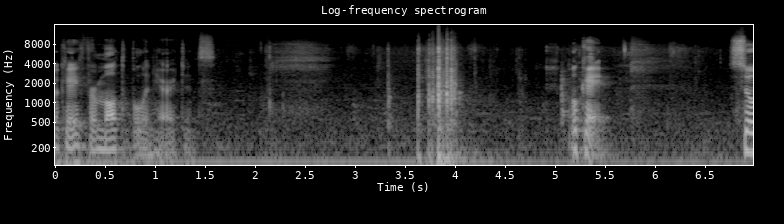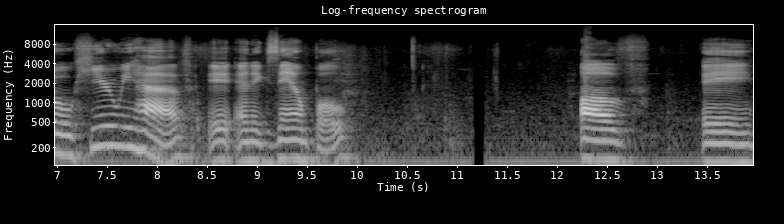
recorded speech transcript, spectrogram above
okay, for multiple inheritance. Okay, so here we have a, an example of a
